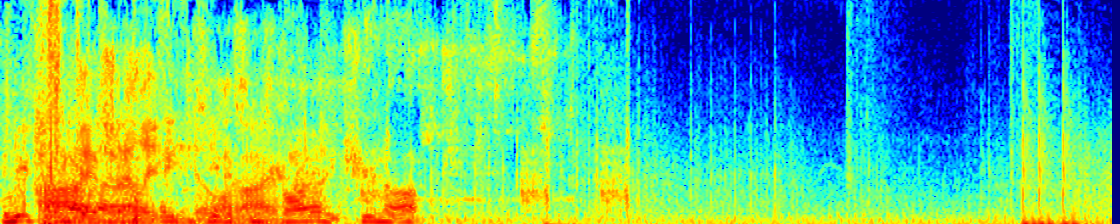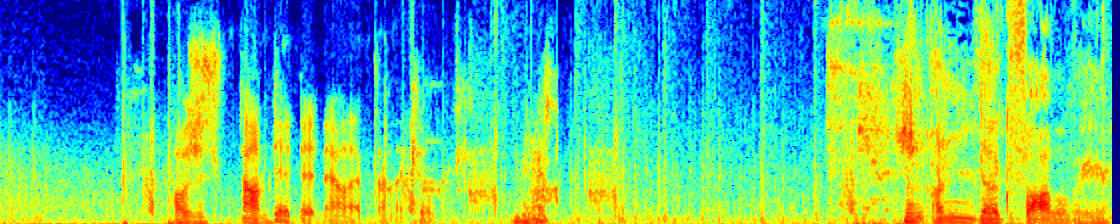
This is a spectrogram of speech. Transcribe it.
Can you tell Ah, that there's uh, LAV to fire. ceasefire? He's shooting at us. I was just, I'm dead dead now, that friendly killed me. There's an undug fob over here.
